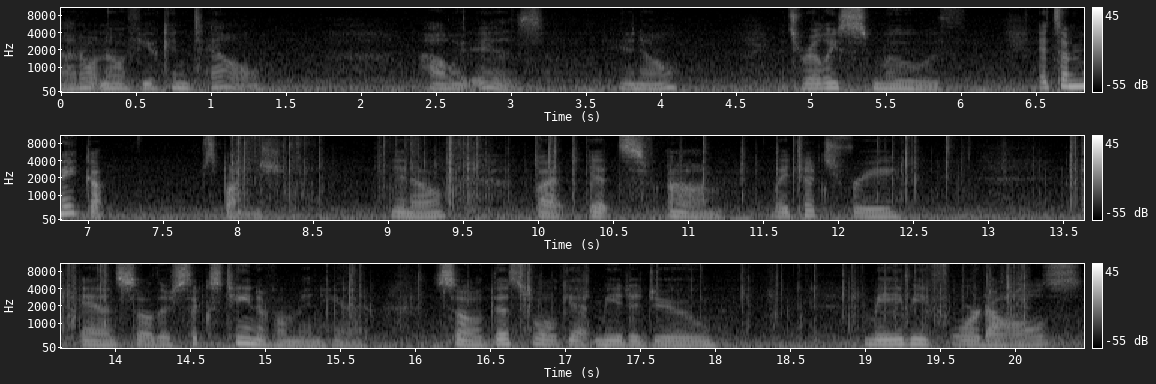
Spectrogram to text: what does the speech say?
I don't know if you can tell how it is, you know? It's really smooth. It's a makeup sponge, you know? But it's um, latex free. And so there's 16 of them in here. So this will get me to do maybe four dolls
